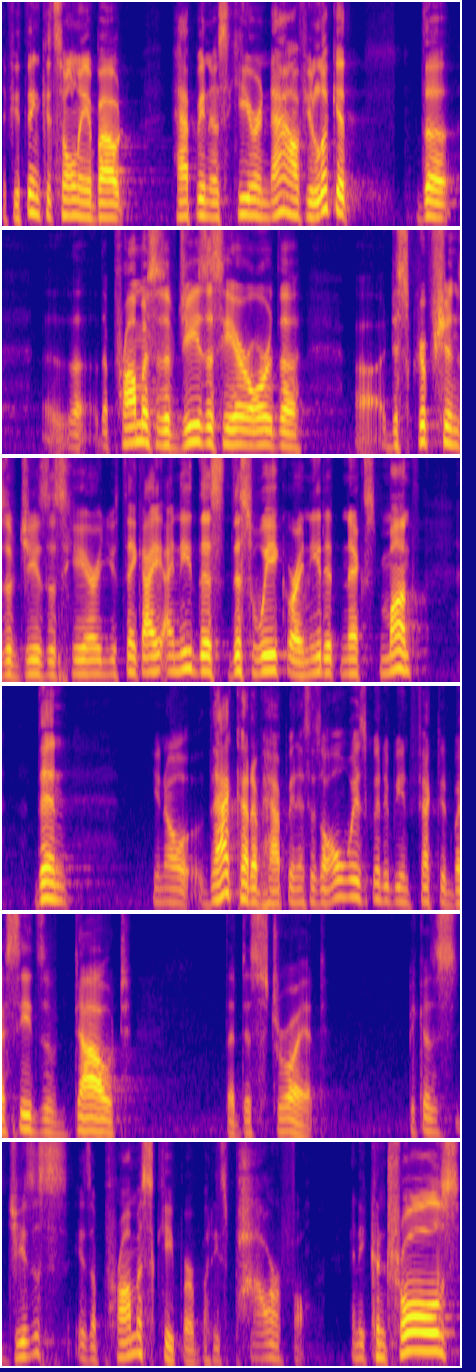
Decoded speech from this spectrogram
If you think it's only about happiness here and now, if you look at the, the, the promises of Jesus here or the uh, descriptions of Jesus here, you think, I, I need this this week or I need it next month, then you know, that kind of happiness is always going to be infected by seeds of doubt that destroy it. Because Jesus is a promise keeper, but he's powerful. And he controls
